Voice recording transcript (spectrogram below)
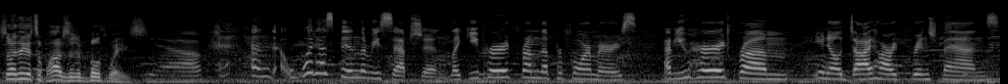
So I think it's a positive both ways. Yeah. And what has been the reception? Like you've heard from the performers. Have you heard from, you know, diehard Fringe fans?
